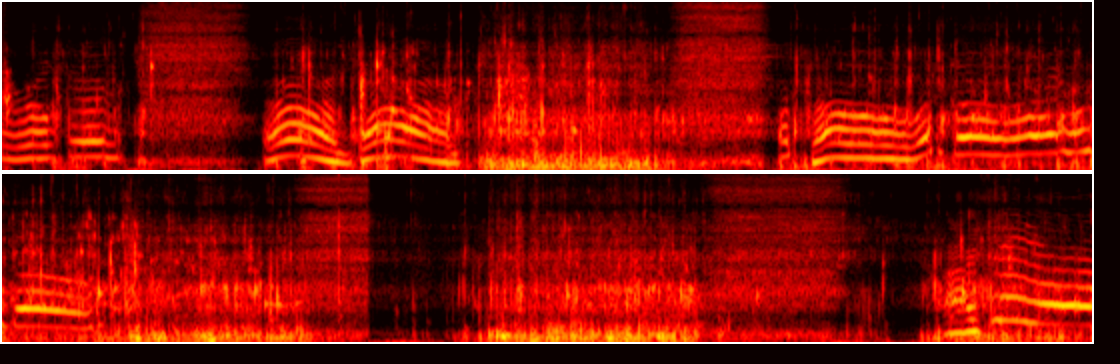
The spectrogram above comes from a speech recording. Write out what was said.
Real good. Oh God. Let's go. Let's go. Let's go. I see you.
